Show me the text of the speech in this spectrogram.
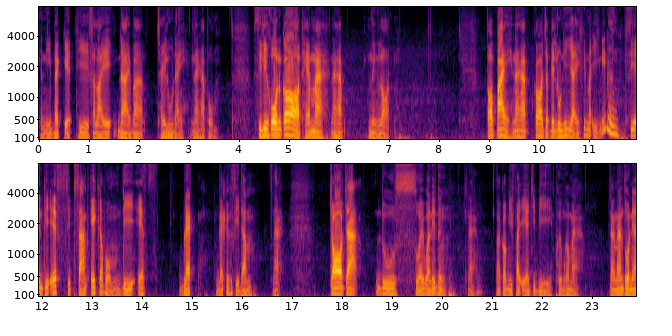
อันนี้แบ็กเกตที่สไลด์ได้บ้างใช้รูไหนนะครับผมซิลิโคนก็แถมมานะครับหนึ่งหลอด ต่อไปนะครับก็จะเป็นรุ่นที่ใหญ่ขึ้นมาอีกนิดนึง CNPS 13X ครับผม DS Black Black ก็คือสีดำนะ จอจะดูสวยกว่านิดหนึ่งนะแล้วก็มีไฟ ARGB เพิ่มเข้ามา ดังนั้นตัวนี้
